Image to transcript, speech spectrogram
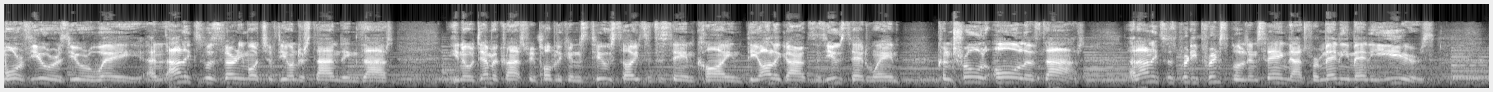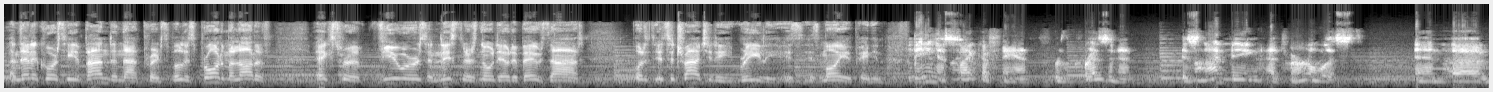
more viewers your way. And Alex was very much of the understanding that, you know, Democrats, Republicans, two sides of the same coin. The oligarchs, as you said, Wayne, control all of that. And Alex was pretty principled in saying that for many, many years. And then, of course, he abandoned that principle. It's brought him a lot of extra viewers and listeners, no doubt about that. But it's a tragedy, really, is, is my opinion. being a sycophant for the president is not being a journalist and uh,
